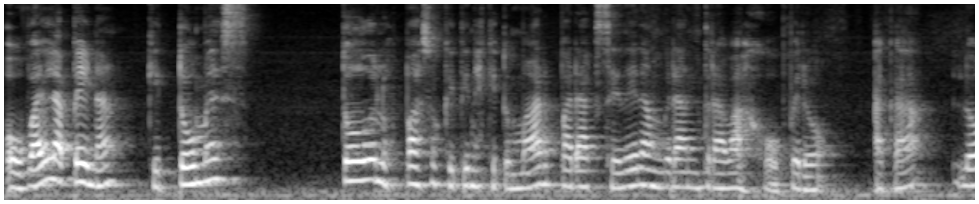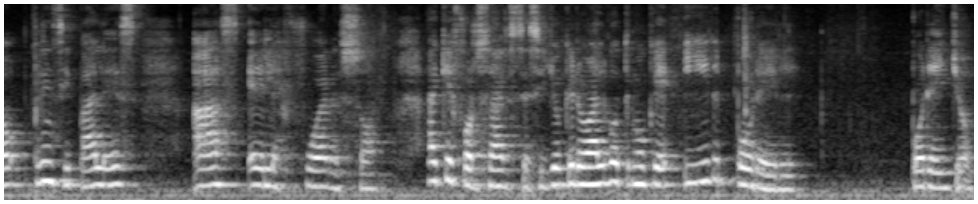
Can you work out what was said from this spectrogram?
o vale la pena que tomes todos los pasos que tienes que tomar para acceder a un gran trabajo, pero acá lo principal es haz el esfuerzo. Hay que esforzarse. Si yo quiero algo, tengo que ir por él, por ello.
